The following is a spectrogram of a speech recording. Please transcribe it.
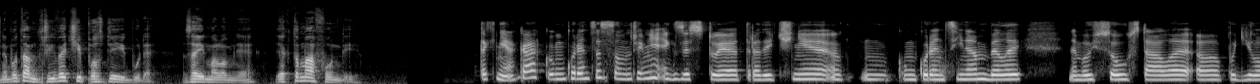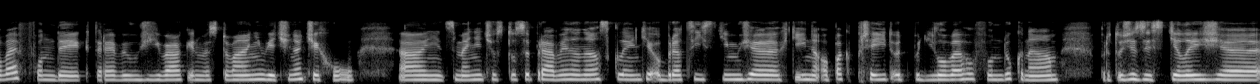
nebo tam dříve či později bude. Zajímalo mě, jak to má fondy. Tak nějaká konkurence samozřejmě existuje. Tradičně konkurencí nám byly nebo jsou stále uh, podílové fondy, které využívá k investování většina Čechů. Nicméně často se právě na nás klienti obrací s tím, že chtějí naopak přejít od podílového fondu k nám, protože zjistili, že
